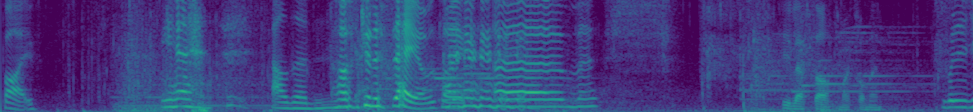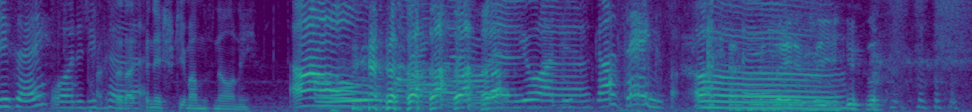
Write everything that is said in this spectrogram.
Five. Yeah. Thousand. I was gonna say, I was like, um. He left after my comment. What did you say? What did you I put? said I finished your mum's nanny. Oh, my God. You are disgusting. Oh,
